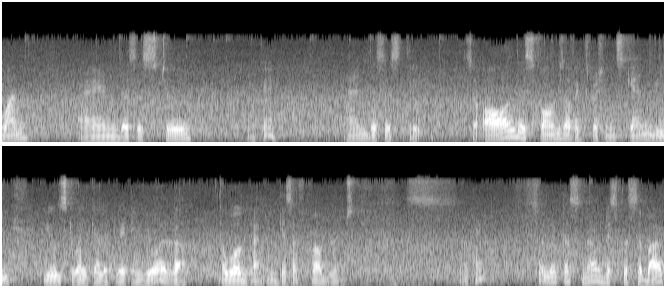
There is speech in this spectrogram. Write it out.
1 and this is 2 okay and this is 3 so all these forms of expressions can be used while calculating your uh, work done in case of problems. Okay. So let us now discuss about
